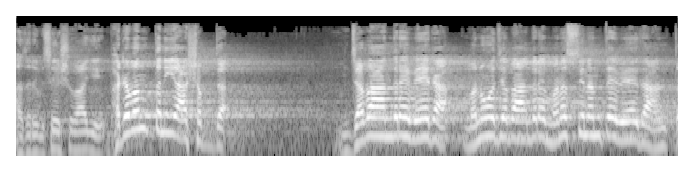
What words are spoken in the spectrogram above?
ಅದರ ವಿಶೇಷವಾಗಿ ಭಗವಂತನಿಗೆ ಆ ಶಬ್ದ. ಜವ ಅಂದರೆ ವೇಗ, ಮನೋಜವ ಅಂದರೆ ಮನಸ್ಸಿನಂತೆ ವೇದ ಅಂತ.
